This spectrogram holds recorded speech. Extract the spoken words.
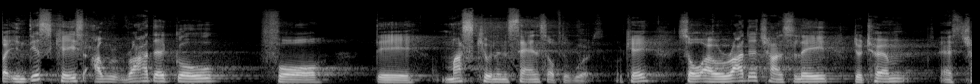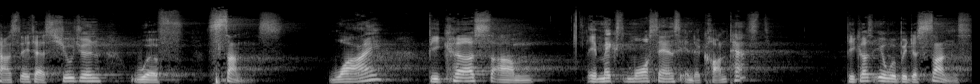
But in this case, I would rather go for the masculine sense of the word. Okay? So I would rather translate the term as translated as children with sons. Why? Because um, it makes more sense in the context. Because it will be the sons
